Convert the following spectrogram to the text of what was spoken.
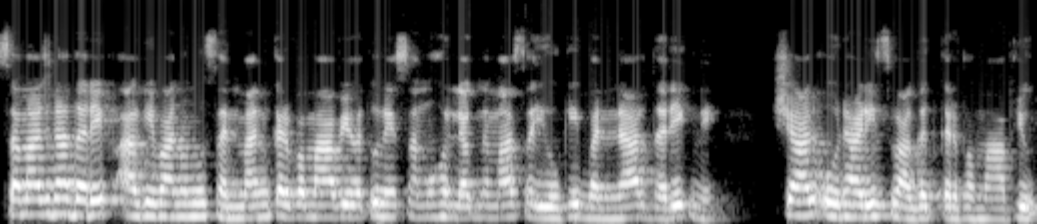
સમાજના દરેક આગેવાનોનું સન્માન કરવામાં આવ્યું હતું અને સમૂહ લગ્નમાં સહયોગી બનનાર દરેકને શાલ ઓઢાડી સ્વાગત કરવામાં આવ્યું.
